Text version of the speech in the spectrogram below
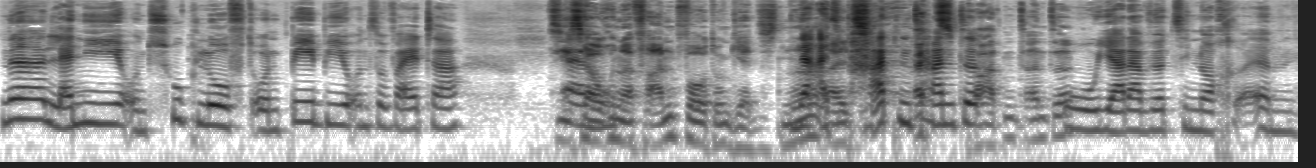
ne, Lenny und Zugluft und Baby und so weiter. Sie ist ähm, ja auch in der Verantwortung jetzt, ne? Na, als, als, Patentante. als, Patentante. Oh ja, da wird sie noch ähm,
